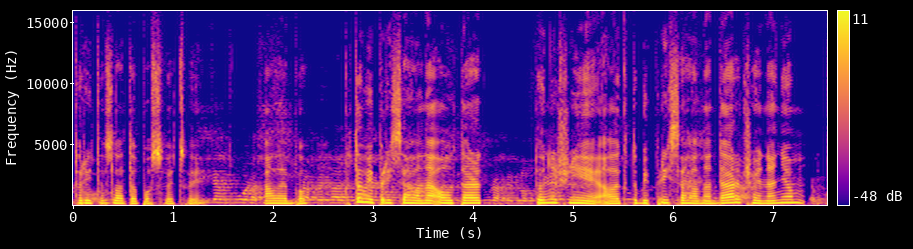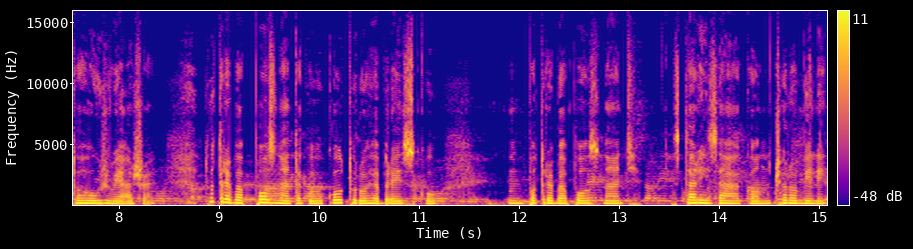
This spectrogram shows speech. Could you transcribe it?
ktorý to zlato posvetuje? Alebo kto by prisahal na oltár, to nič nie je, ale kto by prisahal na dar, čo je na ňom, toho už viaže. Tu treba poznať takú kultúru hebrejskú, potreba poznať starý zákon, čo robili.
